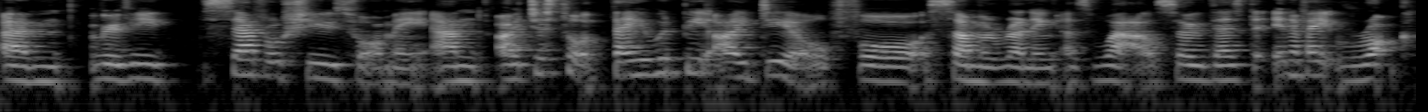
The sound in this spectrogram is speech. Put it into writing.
um, reviewed several shoes for me, and I just thought they would be ideal for summer running as well. So there's the Inov-8 Rock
